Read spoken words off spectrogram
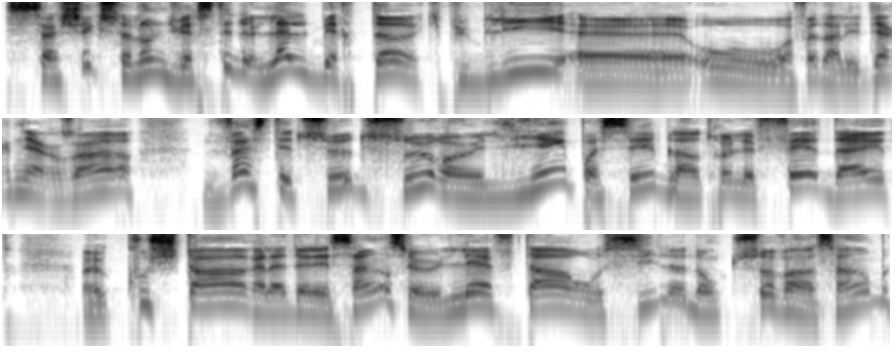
Sachez que selon l'université de l'Alberta qui publie au en fait dans les dernières heures une vaste étude sur un lien possible entre le fait d'être un couche-tard à l'adolescence et un lève-tard aussi là, donc tout ça va ensemble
